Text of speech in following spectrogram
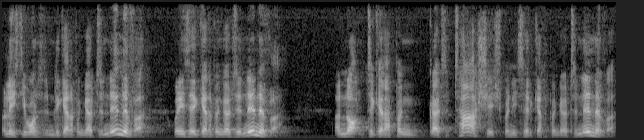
At least he wanted him to get up and go to Nineveh when he said, Get up and go to Nineveh, and not to get up and go to Tarshish when he said, Get up and go to Nineveh.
